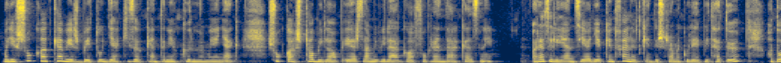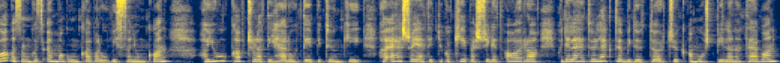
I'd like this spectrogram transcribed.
vagyis sokkal kevésbé tudják kizökkenteni a körülmények, sokkal stabilabb érzelmi világgal fog rendelkezni. A reziliencia egyébként felnőttként is remekül építhető. Ha dolgozunk az önmagunkkal való viszonyunkon, ha jó kapcsolati hálót építünk ki, ha elsajátítjuk a képességet arra, hogy a lehető legtöbb időt töltsük a most pillanatában,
